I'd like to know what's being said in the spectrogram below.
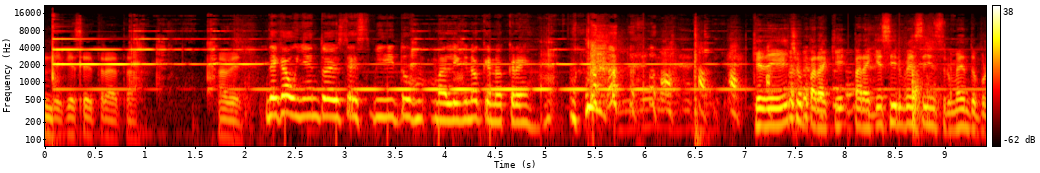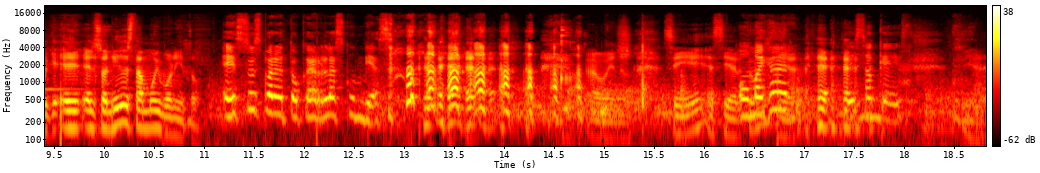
de qué se trata. A ver. Deja huyendo este espíritu maligno que no cree. Que de hecho, ¿para qué, para qué sirve ese instrumento? Porque el, el sonido está muy bonito. Esto es para tocar las cumbias. Ah, bueno. Sí, es cierto. Oh my God. ¿Eso qué es? Ya.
